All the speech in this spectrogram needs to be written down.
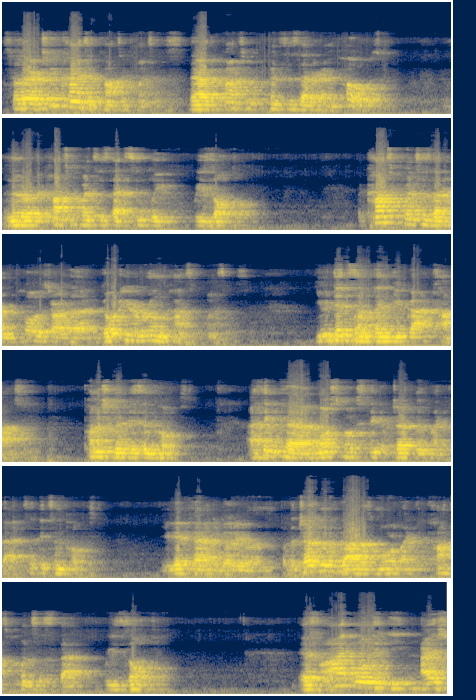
So there are two kinds of consequences. There are the consequences that are imposed, and there are the consequences that simply result. The consequences that are imposed are the go to your room consequences. You did something, you got caught, punishment is imposed. I think uh, most folks think of judgment like that. It's imposed. You get caught, you go to your room. But the judgment of God is more like the consequences that result. If I only eat ice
